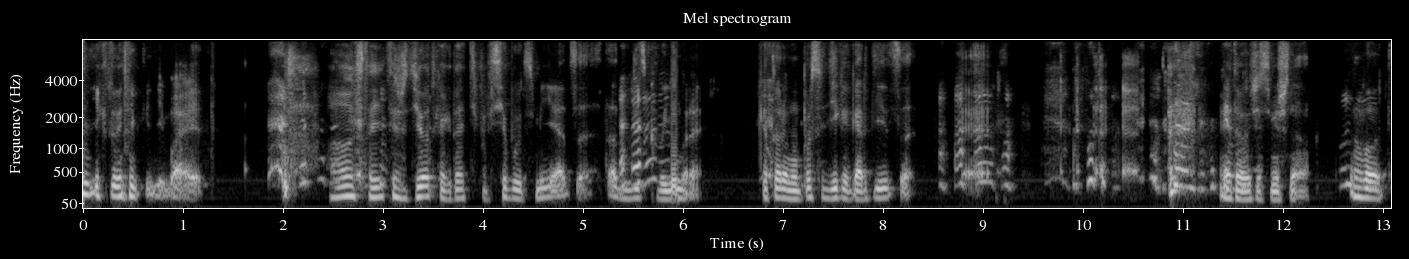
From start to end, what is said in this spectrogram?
никто не понимает. А он стоит и ждет, когда типа все будут смеяться от английского юмора, которым он просто дико гордится. Это очень смешно. вот.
